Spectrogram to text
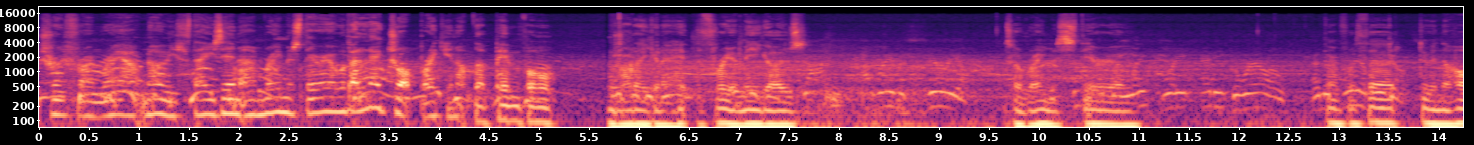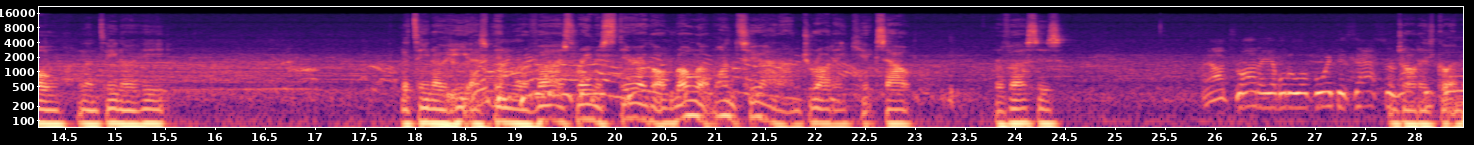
Truth throwing Rey out. No, he stays in. And Rey Mysterio with a leg drop breaking up the pinfall. Andrade to hit the three amigos. So Rey Mysterio going for a third, doing the whole Latino heat. Latino heat has been reversed. Rey Mysterio got a roll up one, two, and Andrade kicks out. Reverses. Andrade's got him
